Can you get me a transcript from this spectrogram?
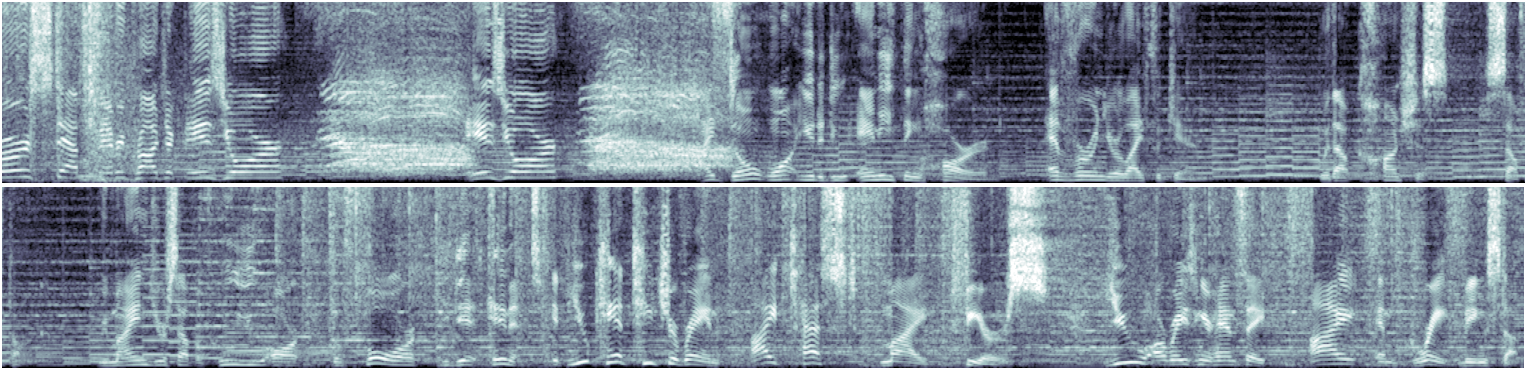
first step of every project is your is your I don't want you to do anything hard ever in your life again without conscious self-talk. Remind yourself of who you are before you get in it. If you can't teach your brain, I test my fears. You are raising your hand and say, I am great being stuck.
